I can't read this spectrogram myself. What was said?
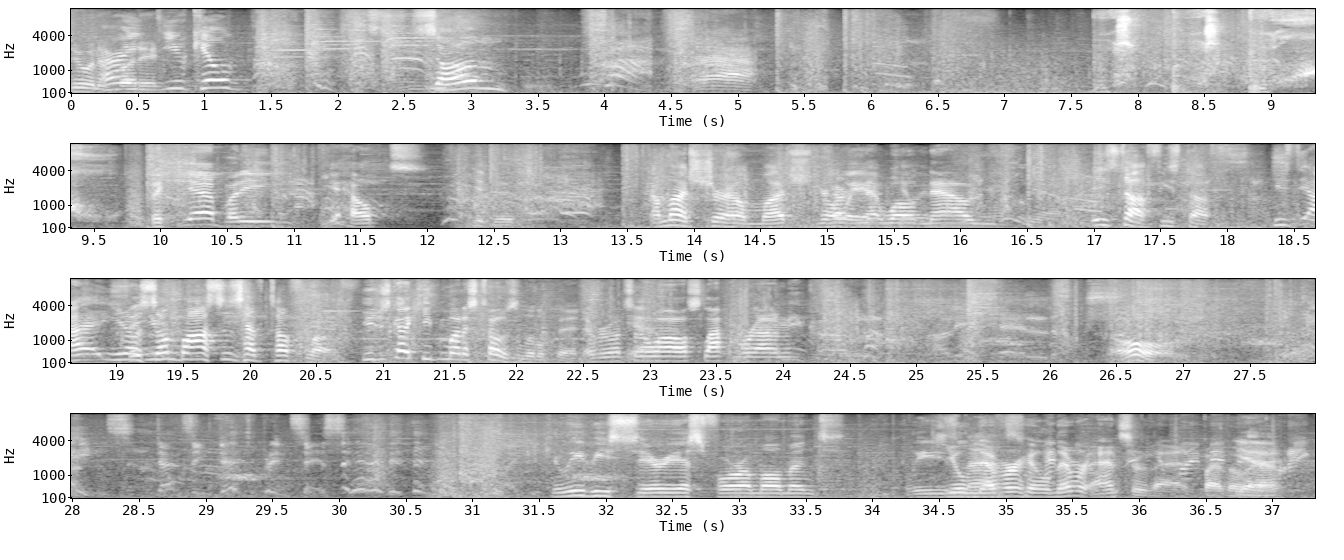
doing it, All buddy. right, you killed some. Ah. Like, yeah, buddy, you helped. You did. I'm not sure how much. You're oh, wait, now- I'm well, now you, yeah. he's tough. He's tough. He's, I, you know, you- some bosses have tough love. You just gotta keep him on his toes a little bit. Every once in a while, slap him around. Oh, Death Princess. Can we be serious for a moment, please? he'll Max? never, he'll never answer that. By the Yeah. way.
